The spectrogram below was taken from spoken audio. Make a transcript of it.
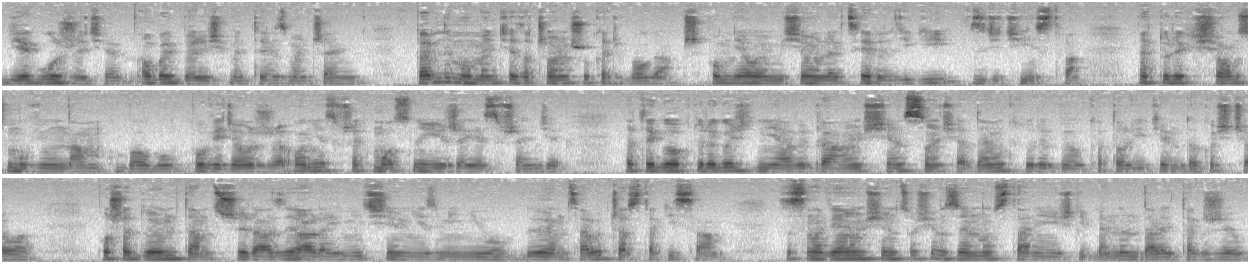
biegło życie, obaj byliśmy tym zmęczeni. W pewnym momencie zacząłem szukać Boga. Przypomniały mi się lekcje religii z dzieciństwa, na których ksiądz mówił nam o Bogu. Powiedział, że On jest wszechmocny i że jest wszędzie. Dlatego któregoś dnia wybrałem się z sąsiadem, który był katolikiem, do kościoła. Poszedłem tam trzy razy, ale nic się nie zmieniło. Byłem cały czas taki sam. Zastanawiałem się, co się ze mną stanie, jeśli będę dalej tak żył.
